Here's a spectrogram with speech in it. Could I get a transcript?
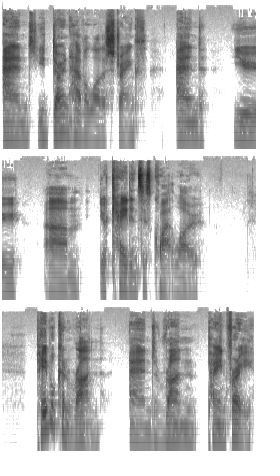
and you don't have a lot of strength and you um, your cadence is quite low, people can run and run pain free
